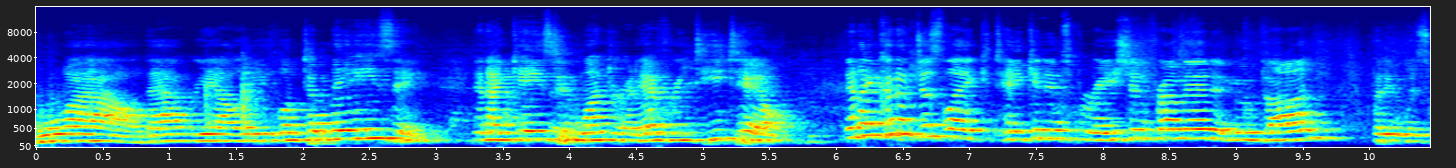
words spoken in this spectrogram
Wow, that reality looked amazing. And I gazed in wonder at every detail. And I could have just like taken inspiration from it and moved on, but it was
